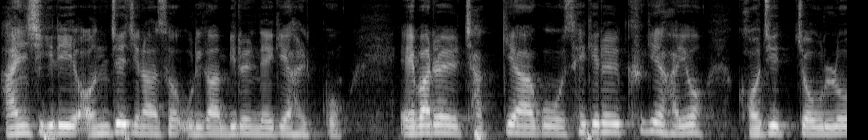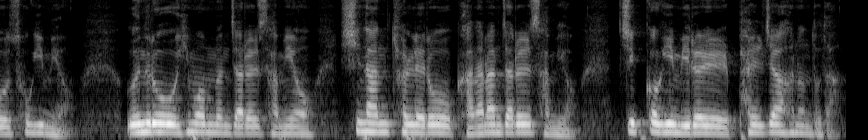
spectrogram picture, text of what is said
안식일이 언제 지나서 우리가 밀을 내게 할고 에바를 작게 하고 세계를 크게 하여 거짓 저울로 속이며 은으로 힘없는 자를 사며 신한 켤레로 가난한 자를 사며 찌꺼기 밀을 팔자 하는도다.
